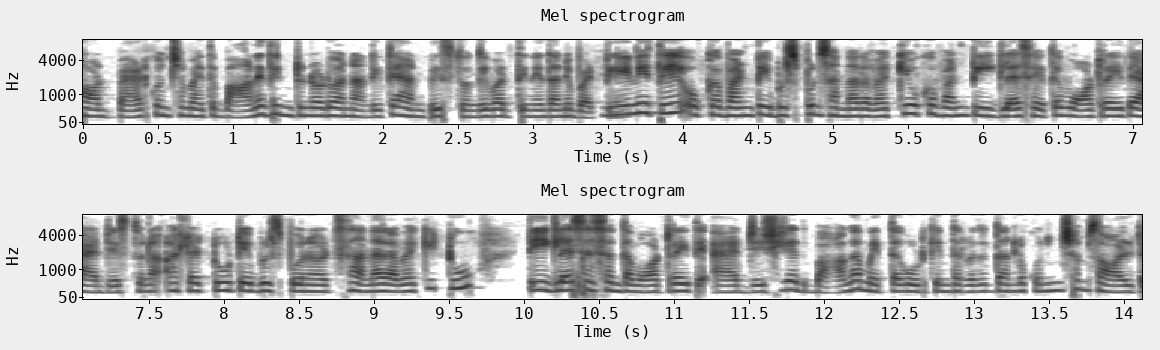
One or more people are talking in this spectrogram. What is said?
నాట్ బ్యాడ్ కొంచెం అయితే బాగానే తింటున్నాడు అని అయితే అనిపిస్తుంది వాడు తినేదాన్ని బట్టి. నేనైతే ఒక వన్ టేబుల్ స్పూన్ సన్న రవ్వకి ఒక వన్ టీ గ్లాస్ అయితే వాటర్ అయితే యాడ్ చేస్తున్నా. అట్లా టూ టేబుల్ స్పూన్ సన్న రవ్వకి టూ టీ గ్లాసెస్ అంత వాటర్ అయితే యాడ్ చేసి అది బాగా మెత్తగా ఉడికిన తర్వాత దాంట్లో కొంచెం సాల్ట్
